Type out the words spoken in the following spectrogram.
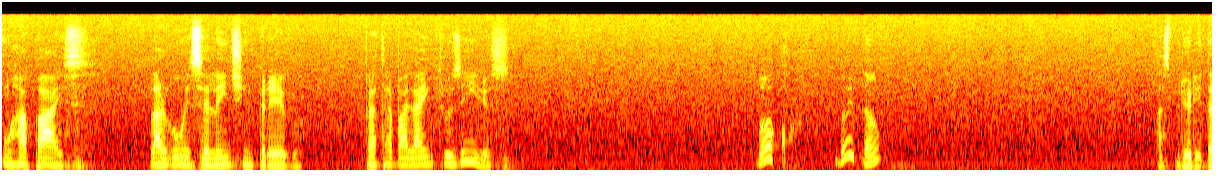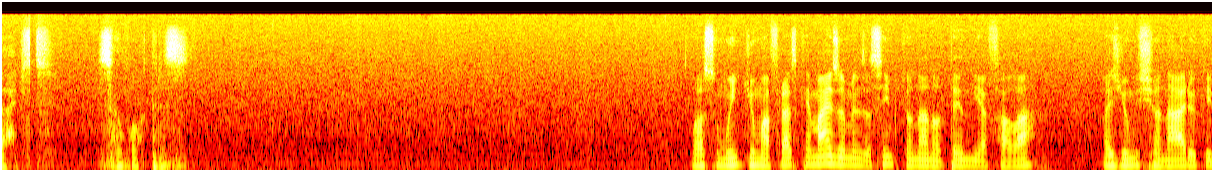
Um rapaz largou um excelente emprego para trabalhar entre os índios. Louco, doidão. As prioridades são outras. Gosto muito de uma frase que é mais ou menos assim, porque eu não anotei, não ia falar, mas de um missionário que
